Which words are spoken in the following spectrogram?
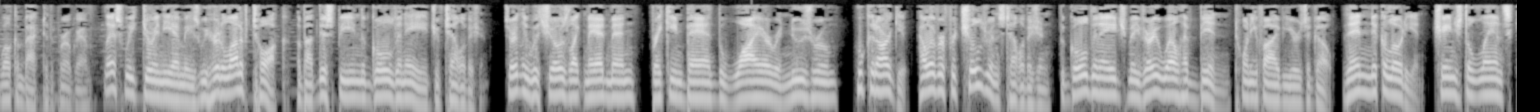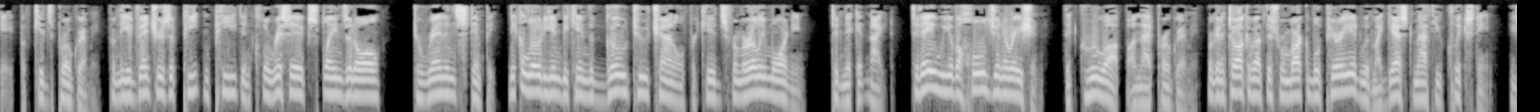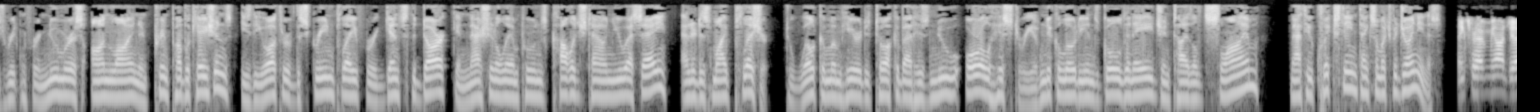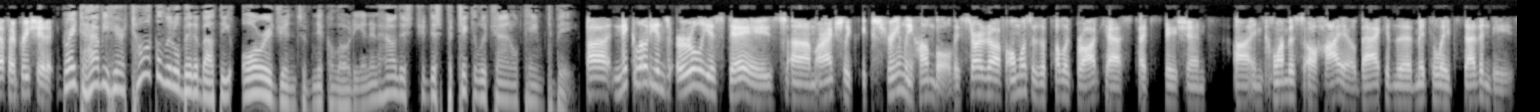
Welcome back to the program. Last week during the Emmys, we heard a lot of talk about this being the golden age of television. Certainly with shows like Mad Men, Breaking Bad, The Wire, and Newsroom, who could argue? However, for children's television, the golden age may very well have been 25 years ago. Then Nickelodeon changed the landscape of kids programming. From the adventures of Pete and Pete and Clarissa Explains It All to Ren and Stimpy, Nickelodeon became the go-to channel for kids from early morning to Nick at Night. Today we have a whole generation that grew up on that programming. We're going to talk about this remarkable period with my guest Matthew Klickstein. He's written for numerous online and print publications. He's the author of the screenplay for Against the Dark and National Lampoon's College Town, USA, and it is my pleasure to welcome him here to talk about his new oral history of Nickelodeon's golden age entitled Slimed. Matthew Klickstein, thanks so much for joining us. Thanks for having me on, Jeff. I appreciate it. Great to have you here. Talk a little bit about the origins of Nickelodeon and how this this particular channel came to be. Uh, Nickelodeon's earliest days um, are actually extremely humble. They started off almost as a public broadcast type station uh, in Columbus, Ohio, back in the mid to late 70s,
